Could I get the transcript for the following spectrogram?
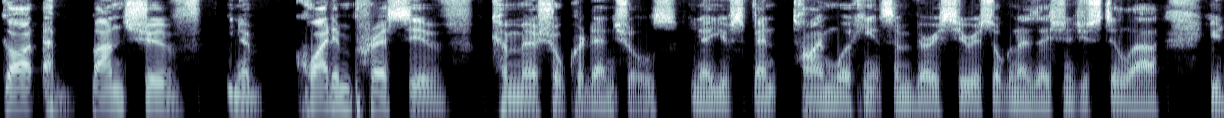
got a bunch of you know quite impressive commercial credentials. You know, you've spent time working at some very serious organizations. You still are. You,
